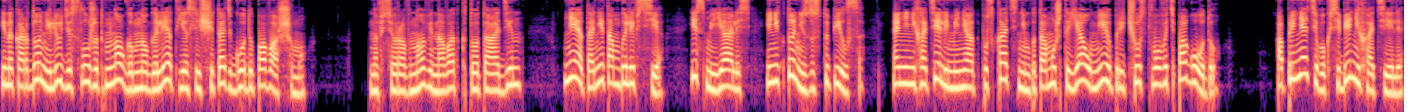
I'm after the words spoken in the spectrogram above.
и на кордоне люди служат много-много лет, если считать годы по-вашему. Но все равно виноват кто-то один. Нет, они там были все, и смеялись, и никто не заступился. Они не хотели меня отпускать с ним, потому что я умею предчувствовать погоду. А принять его к себе не хотели.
